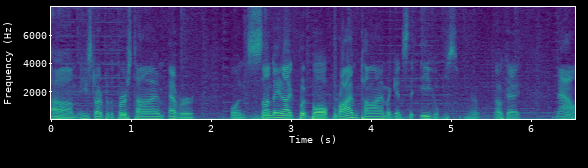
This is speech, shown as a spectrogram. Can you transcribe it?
Um, he started for the first time ever on Sunday Night Football prime time against the Eagles. Yep. Okay, now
